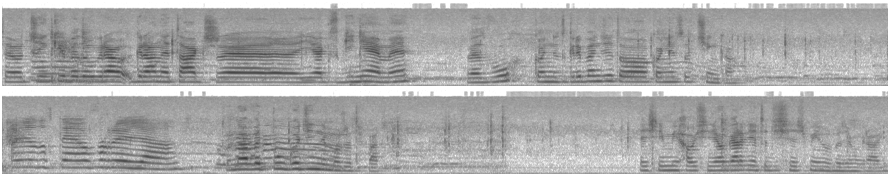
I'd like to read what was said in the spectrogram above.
Te odcinki będą gra grane tak, że jak zginiemy we dwóch, koniec gry będzie, to koniec odcinka. A ja dostałem w ryja. To nawet pół godziny może trwać. Jeśli Michał się nie ogarnie, to 10 minut będziemy grali.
